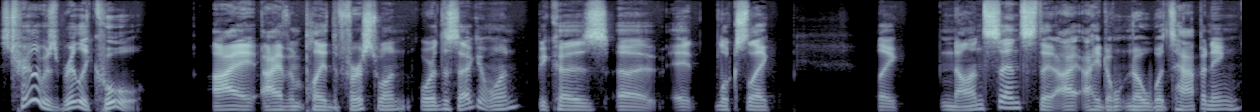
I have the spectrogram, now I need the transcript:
this trailer was really cool. I I haven't played the first one or the second one because uh it looks like like nonsense that I I don't know what's happening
